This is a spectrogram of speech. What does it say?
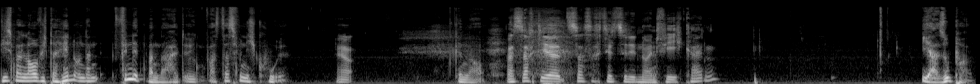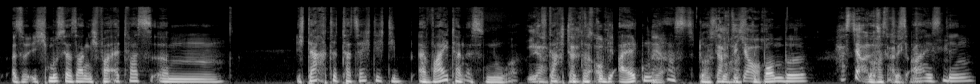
Diesmal laufe ich dahin und dann findet man da halt irgendwas. Das finde ich cool. Ja. Genau. Was sagt ihr, was sagt ihr zu den neuen Fähigkeiten? Ja, super. Also ich muss ja sagen, ich war etwas ähm, ich dachte tatsächlich, die erweitern es nur. Ja, ich, dachte, ich dachte, dass auch, du die alten ja. hast. Du hast, dachte du hast die auch. Bombe. Hast ja alles Du hast das Eisding.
